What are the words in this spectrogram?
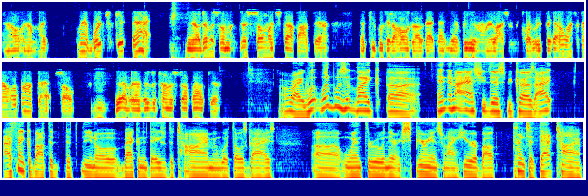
You know, and I'm like, man, where'd you get that? You know, there was so there's so much stuff out there that people get a hold of that, that you know, we didn't even realize we recorded. We figured, oh, I forgot all about that. So, mm. yeah, man, there's a ton of stuff out there. All right, what what was it like? Uh, and and I ask you this because I I think about the the you know back in the days with the time and what those guys uh, went through and their experience. When I hear about Prince at that time.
